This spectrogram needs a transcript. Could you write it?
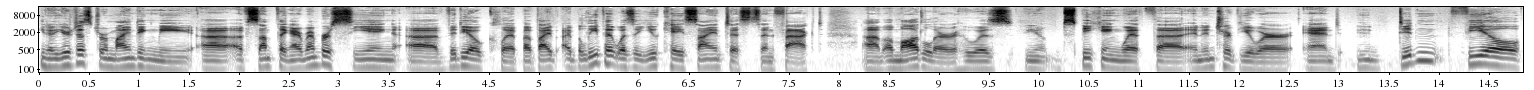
You know, you're just reminding me uh, of something. I remember seeing a video clip of, I, I believe it was a UK scientist, in fact, um, a modeler who was, you know, speaking with uh, an interviewer and who didn't feel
